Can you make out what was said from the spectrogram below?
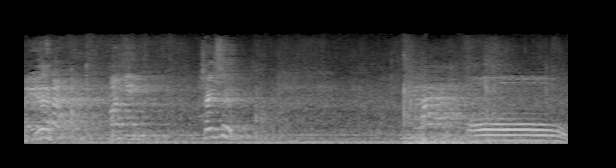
yeah. Chase it. Oh.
